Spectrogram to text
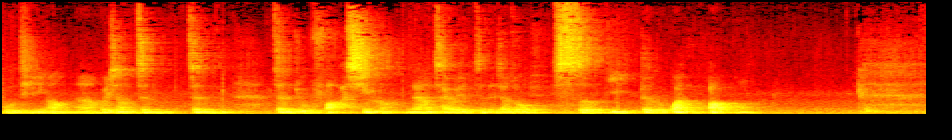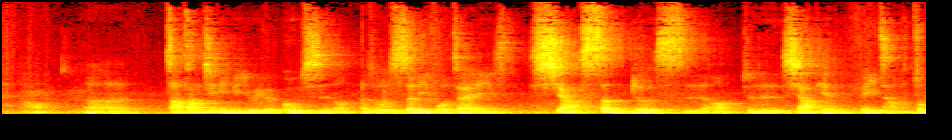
菩提啊，啊，回向真真。真如法性啊，那样才会真的叫做舍一得万报啊。好，呃，《杂藏经》里面有一个故事哦，他说舍利弗在夏盛热时哈，就是夏天非常做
